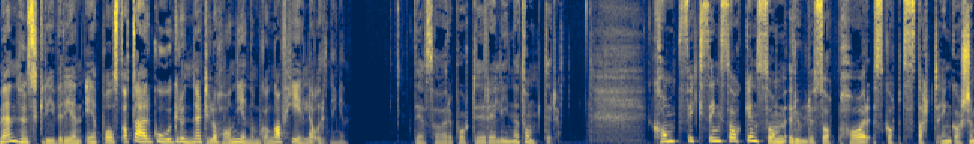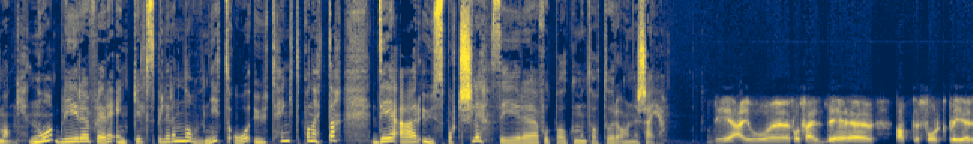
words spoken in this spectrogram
Men hun skriver i en e-post at det er gode grunner til å ha en gjennomgang av hele ordningen. Det sa reporter Line Tomter. Kampfiksing-saken som rulles opp, har skapt sterkt engasjement. Nå blir flere enkeltspillere navngitt og uthengt på nettet. Det er usportslig, sier fotballkommentator Arne Skeie. Det er jo forferdelig at folk blir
